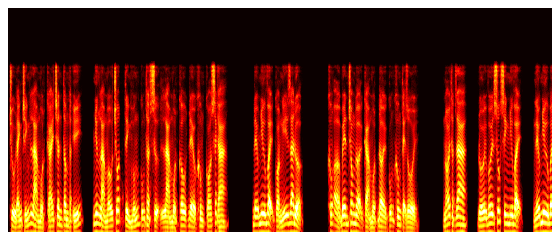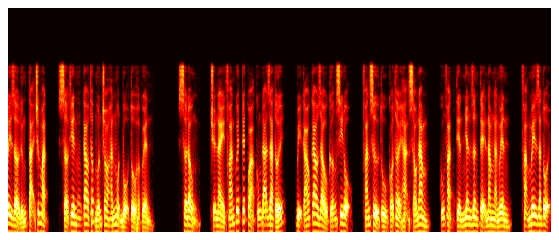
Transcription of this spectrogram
chủ đánh chính là một cái chân tâm thật ý, nhưng là mấu chốt tình huống cũng thật sự là một câu đều không có sách ra đều như vậy còn nghĩ ra được. Không, ở bên trong đợi cả một đời cũng không tệ rồi. Nói thật ra đối với xuất sinh như vậy, nếu như bây giờ đứng tại trước mặt, sở thiên cao thấp muốn cho hắn một bộ tổ hợp quyền. Sơ đồng, chuyện này phán quyết kết quả cũng đã ra tới, bị cáo cao giàu cưỡng si độ, phán xử tù có thời hạn sáu năm, cũng phạt tiền nhân dân tệ năm ngàn nguyên, phạm mê gian tội,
